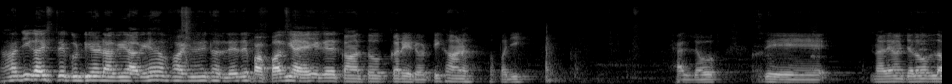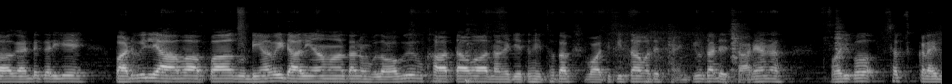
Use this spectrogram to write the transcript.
ਹਾਂਜੀ ਗਾਇਸ, ਤੇ ਗੁੱਡੀਆਂ ਡਾ ਕੇ ਆ ਗਏ ਹਾਂ ਫਾਈਨਲੀ ਥੱਲੇ ਤੇ ਪਾਪਾ ਵੀ ਆਏ ਹੈਗੇ ਕਾਂ ਤੋਂ ਘਰੇ ਰੋਟੀ ਖਾਣ। ਪਾਪਾ ਜੀ ਹੈਲੋ ਤੇ ਨਾਲੇ ਹੁਣ ਚਲੋ ਵਲੌਗ ਐਂਡ ਕਰੀਏ। ਪੜ ਵੀ ਲਿਆ ਵਾ ਆਪਾਂ, ਗੁੱਡੀਆਂ ਵੀ ਡਾਲੀਆਂ ਵਾ, ਤੁਹਾਨੂੰ ਵਲੌਗ ਵੀ ਵਿਖਾਤਾ ਵਾ। ਨਾਲੇ ਜੇ ਤੁਸੀਂ ਇੱਥੋਂ ਤੱਕ ਵਾਚ ਕੀਤਾ ਵਾ ਤੇ ਥੈਂਕ ਯੂ ਤੁਹਾਡੇ ਸਾਰਿਆਂ ਦਾ। ਹੋਰ ਕੋ ਸਬਸਕ੍ਰਾਈਬ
